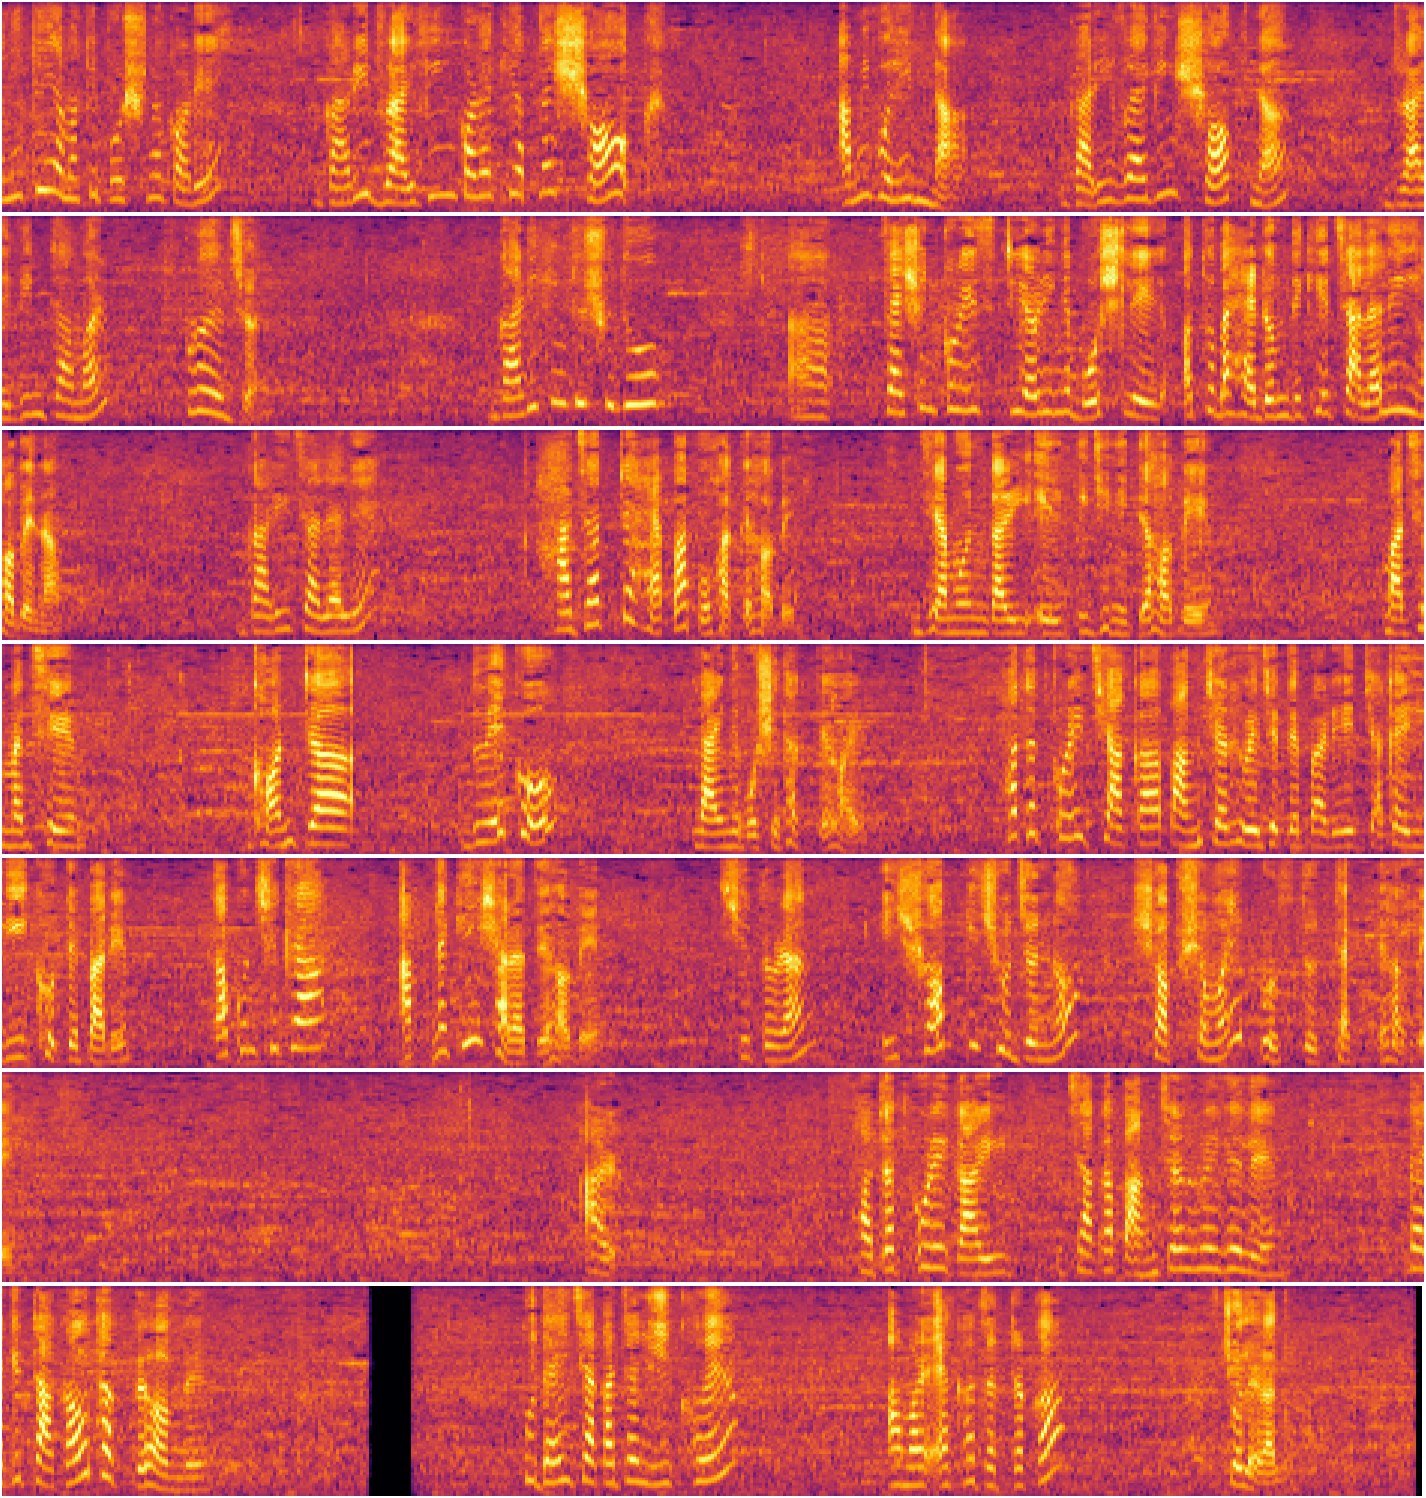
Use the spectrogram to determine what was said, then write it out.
অনেকেই আমাকে প্রশ্ন করে, গাড়ি ড্রাইভিং করা কি আপনার শখ? আমি বলি, না, গাড়ি ড্রাইভিং শখ না ড্রাইভিংটা আমার প্রয়োজন। গাড়ি কিন্তু শুধু ফ্যাশন করে স্টিয়ারিংয়ে বসলে অথবা হ্যাডম দেখিয়ে চালালেই হবে না। গাড়ি চালালে হাজারটা হ্যাপা পোহাতে হবে। যেমন গাড়ি এলপিজি নিতে হবে, মাঝে মাঝে ঘণ্টা দুয়েকও লাইনে বসে থাকতে হয়। হঠাৎ করে চাকা পাংচার হয়ে যেতে পারে, চাকায় লিক হতে পারে। তখন সেটা আপনাকেই সারাতে হবে। সুতরাং এই সব কিছুর জন্য সবসময় প্রস্তুত থাকতে হবে। আর হঠাৎ করে গাড়ির চাকা পাংচার হয়ে গেলে ব্যাগে টাকাও থাকতে হবে। হুদাই চাকাটা লিক হয়ে আমার এক হাজার টাকা চলে গেল।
